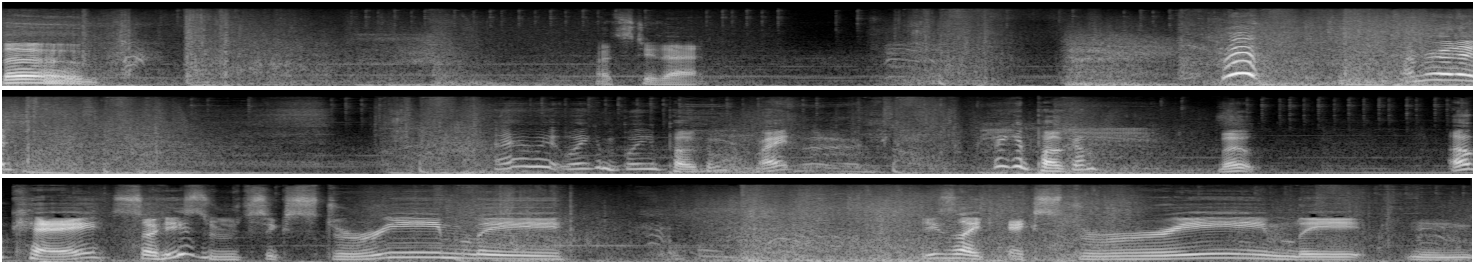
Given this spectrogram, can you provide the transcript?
Boom. Let's do that. Woo! I'm rooted. Hey, we, we, can we can poke him, right? We can poke him. Boo. Okay, so he's extremely. He's like extremely mm,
